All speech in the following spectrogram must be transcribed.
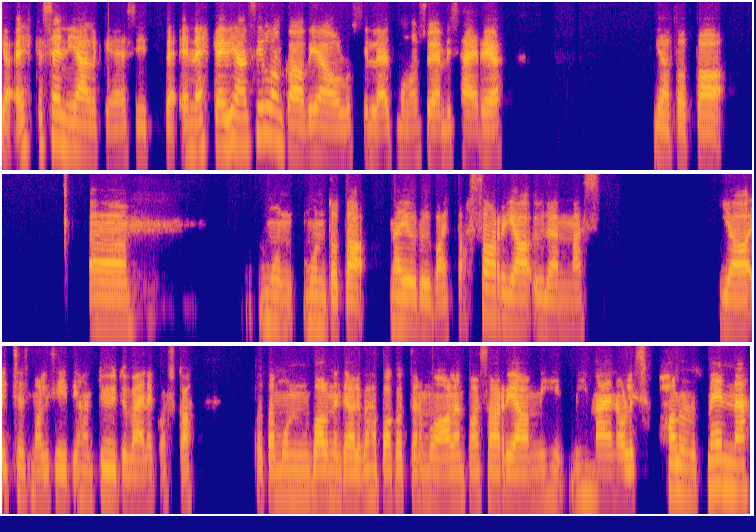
Ja ehkä sen jälkeen sitten, en ehkä ihan silloinkaan vielä ollut silleen, että mulla on syömishäiriö. Ja tota, äh, mun, mun tota, mä jouduin vaihtaa sarjaa ylemmäs. Ja itse asiassa mä olin siitä ihan tyytyväinen, koska tota, mun valmentaja oli vähän pakottanut mua alempaa sarjaa, mihin, mihin mä en olisi halunnut mennä.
